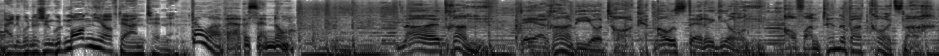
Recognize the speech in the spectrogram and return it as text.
Einen wunderschönen guten Morgen hier auf der Antenne. Dauerwerbesendung. Nahe dran, der Radiotalk aus der Region auf Antenne Bad Kreuznach.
